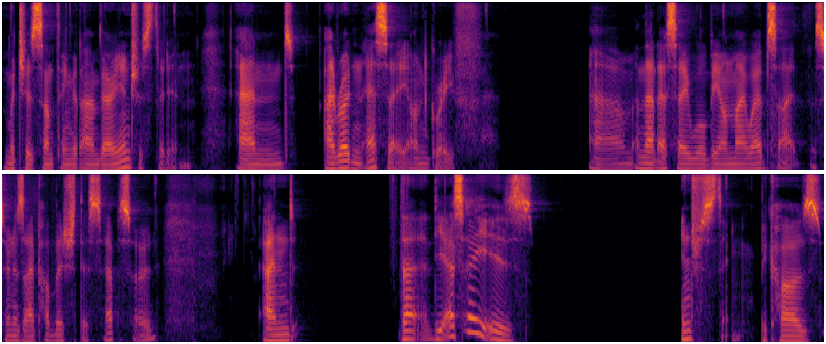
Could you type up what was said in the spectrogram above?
which is something that I'm very interested in. And I wrote an essay on grief um, and that essay will be on my website as soon as I publish this episode. And that the essay is interesting because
